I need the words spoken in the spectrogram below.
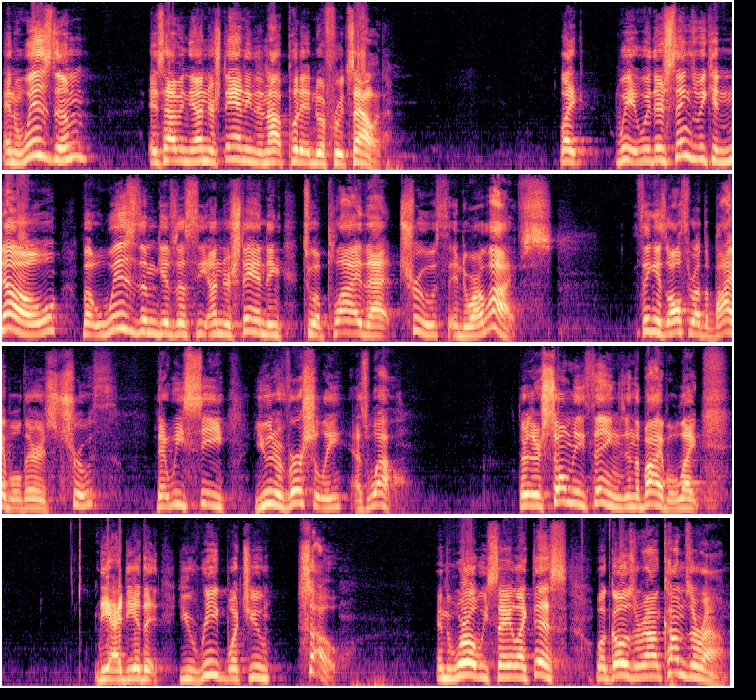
and wisdom is having the understanding to not put it into a fruit salad. Like, we, we, there's things we can know, but wisdom gives us the understanding to apply that truth into our lives. The thing is, all throughout the Bible, there is truth that we see universally as well. There, there's so many things in the Bible, like the idea that you reap what you sow. In the world, we say like this what goes around comes around.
